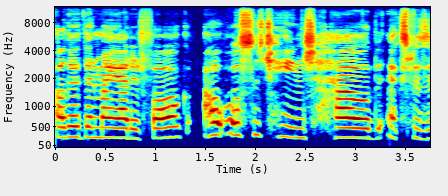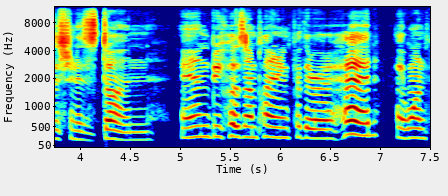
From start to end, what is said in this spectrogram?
other than my added fog, I'll also change how the exposition is done. And because I'm planning further ahead, I want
